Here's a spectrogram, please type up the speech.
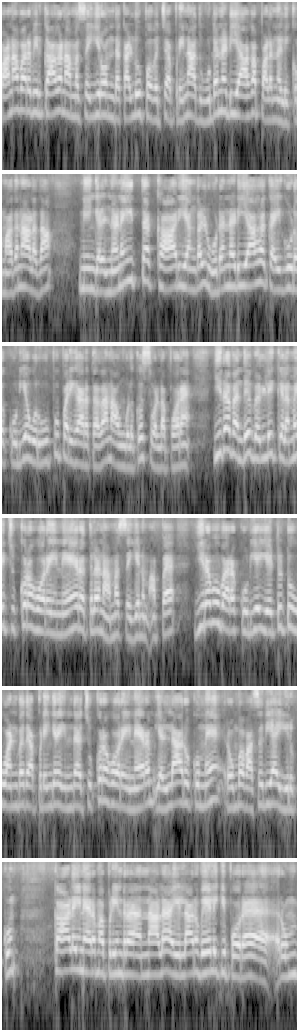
பண வரவிற்காக நாம் செய்கிறோம் இந்த கல்லூப்பை வச்சு அப்படின்னா அது உடனடியாக பலனளிக்கும். அதனால தான் நீங்கள் நினைத்த காரியங்கள் உடனடியாக கைகூடக்கூடிய ஒரு உப்பு பரிகாரத்தை தான் நான் உங்களுக்கு சொல்ல போகிறேன் இதை வந்து வெள்ளிக்கிழமை சுக்கரஹோரை நேரத்தில் நாம் செய்யணும். அப்போ இரவு வரக்கூடிய எட்டு டு ஒன்பது அப்படிங்கிற இந்த சுக்கரஹோரை நேரம் எல்லாருக்குமே ரொம்ப வசதியாக இருக்கும். காலை நேரம் அப்படின்றனால எல்லாரும் வேலைக்கு போற ரொம்ப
